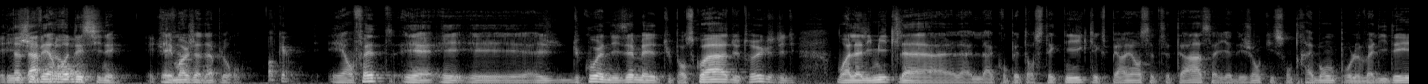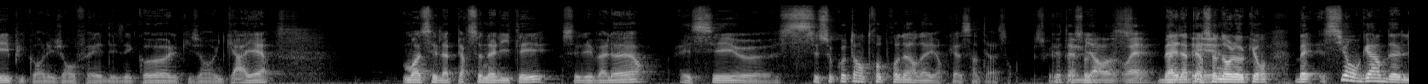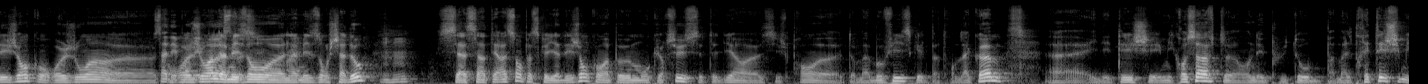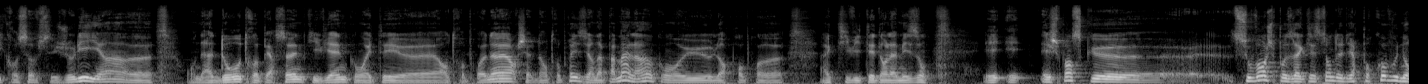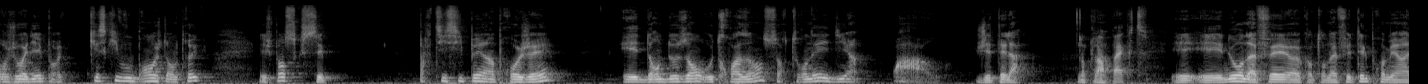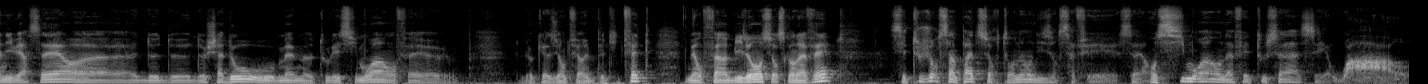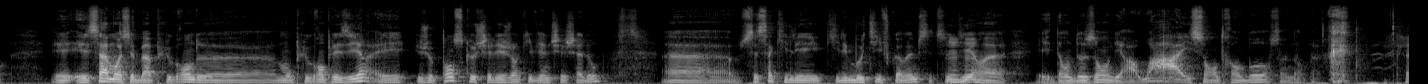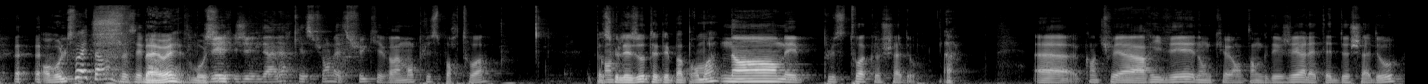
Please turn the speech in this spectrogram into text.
Et, je vais redessiner. Et, moi, j'adapte le rond. Ok. Et en fait, et, du coup, elle me disait, mais tu penses quoi du truc? Je dis, moi, à la limite, la, la compétence technique, l'expérience, etc., ça, il y a des gens qui sont très bons pour le valider. Et puis quand les gens ont fait des écoles, qu'ils ont une carrière, moi, c'est la personnalité, c'est les valeurs, et euh, c'est ce côté entrepreneur d'ailleurs qui est assez intéressant. Parce que, aimes bien, ouais. Ben, la personne en l'occurrence. Ben, si on regarde les gens qui ont rejoint, euh, rejoint la maison, euh, la maison Shadow, mm-hmm c'est assez intéressant parce qu'il y a des gens qui ont un peu mon cursus, c'est-à-dire euh, si je prends euh, Thomas Beaufils, qui est le patron de la com, euh, il était chez Microsoft, on est plutôt pas mal traité chez Microsoft, c'est joli, hein, on a d'autres personnes qui viennent, qui ont été entrepreneurs, chefs d'entreprise, il y en a pas mal, hein, qui ont eu leur propre activité dans la maison. Et, et, je pense que souvent je pose la question de dire pourquoi vous nous rejoignez, qu'est-ce qui vous branche dans le truc? Et je pense que c'est participer à un projet, et dans deux ans ou trois ans se retourner et dire waouh, j'étais là. Donc l'impact. Et, nous, on a fait, euh, quand on a fêté le premier anniversaire euh, de, de, Shadow, ou même tous les six mois, on fait euh, l'occasion de faire une petite fête, mais on fait un bilan sur ce qu'on a fait. C'est toujours sympa de se retourner en disant ça fait, en six mois, on a fait tout ça, c'est waouh. Et, et, ça, moi, c'est ma plus grande, mon plus grand plaisir. Et je pense que chez les gens qui viennent chez Shadow, euh, c'est ça qui les, qui les motive quand même, c'est de se mhm. dire, euh, et dans deux ans, on dira, waouh, ils sont entrés en bourse. Non. on vous le souhaite, hein, je sais Ouais, moi aussi. J'ai une dernière question là-dessus qui est vraiment plus pour toi. Parce que les autres n'étaient pas pour moi? Non, mais plus toi que Shadow. Ah. Euh, quand tu es arrivé donc en tant que DG à la tête de Shadow,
